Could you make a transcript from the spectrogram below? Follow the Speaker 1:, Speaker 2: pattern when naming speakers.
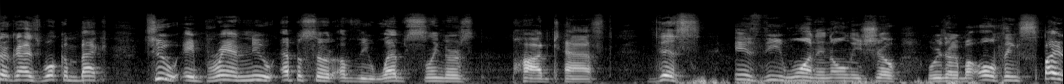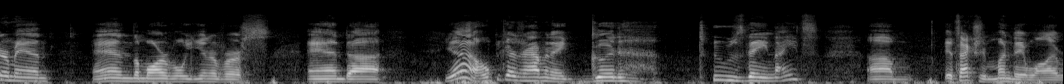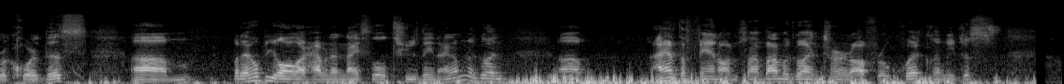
Speaker 1: There, guys. Welcome back to a brand new episode of the Web Slingers podcast. This is the one and only show where we talk about all things Spider Man and the Marvel Universe. And, uh, yeah, I hope you guys are having a good Tuesday night. Um, it's actually Monday while I record this. Um, but I hope you all are having a nice little Tuesday night. I'm going to go ahead and. Um, I have the fan on, so I'm, but I'm gonna go ahead and turn it off real quick. Let me just.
